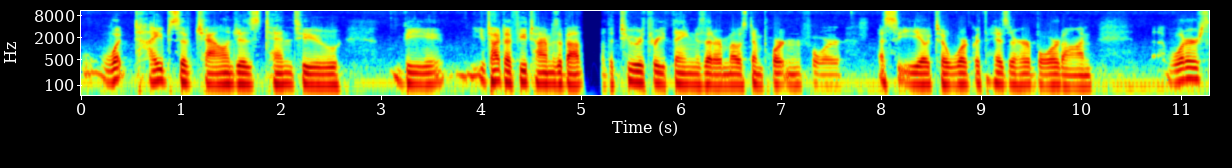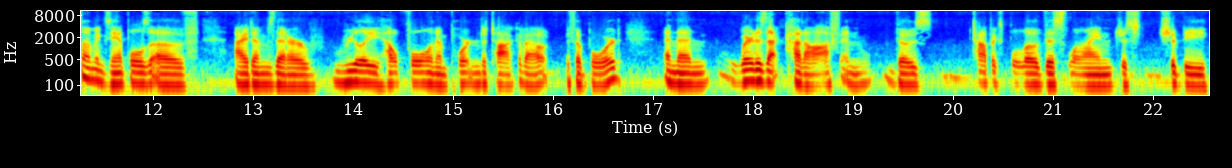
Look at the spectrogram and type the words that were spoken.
what types of challenges tend to be you've talked a few times about the two or three things that are most important for a CEO to work with his or her board on. What are some examples of items that are really helpful and important to talk about with a board? And then where does that cut off? And those topics below this line just should be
